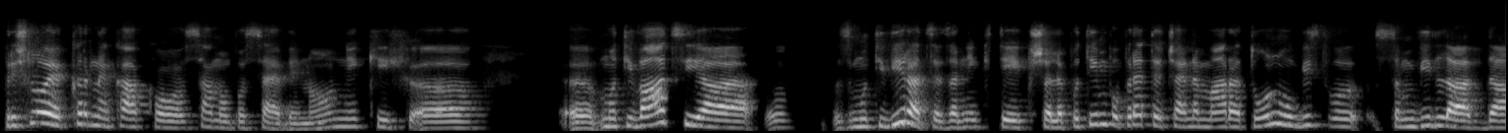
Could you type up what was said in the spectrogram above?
prišlo je kar nekako samo po sebi, no? nekih uh, motivacija. Zmotivirati se za nek tek, šele potem po pretečenem maratonu, v bistvu sem videla, da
